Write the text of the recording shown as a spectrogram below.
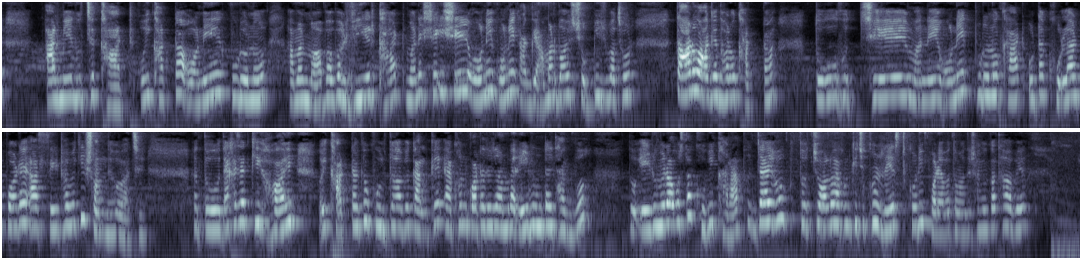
আর মেন হচ্ছে খাট। ওই খাটটা অনেক পুরনো। আমার মা বাবার বিয়ের খাট। মানে সেই সেই অনেক অনেক আগে। আমার বয়স চব্বিশ বছর। তারও আগে ধরো খাটটা। তো হচ্ছে মানে অনেক পুরনো খাট। ওটা খোলার পরে আর সেট হবে কি? সন্দেহ আছে। তো দেখা যাক কি হয়। ওই খাটটাকেও খুলতে হবে কালকে। এখন কটা থেকে আমরা এই রুমটাই থাকব। তো এই রুমের অবস্থা খুবই খারাপ। যাই হোক, তো চলো এখন কিছুক্ষণ রেস্ট করি। পরে আবার তোমাদের সঙ্গে কথা হবে।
